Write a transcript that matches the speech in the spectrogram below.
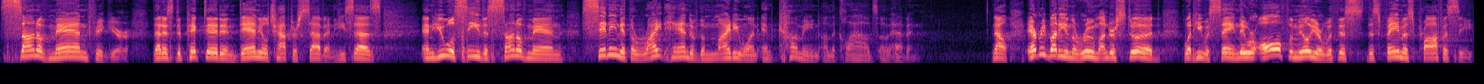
Son of Man figure that is depicted in Daniel chapter 7. He says, And you will see the Son of Man sitting at the right hand of the Mighty One and coming on the clouds of heaven. Now, everybody in the room understood what he was saying. They were all familiar with this, this famous prophecy.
